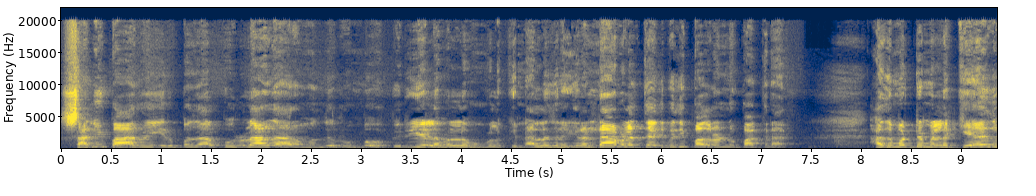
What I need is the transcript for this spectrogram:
சனி பார்வை இருப்பதால் பொருளாதாரம் வந்து ரொம்ப பெரிய லெவலில் உங்களுக்கு நல்லது இரண்டாம் இடத்து அதிபதி பதினொன்று பார்க்குறார். அது மட்டும் இல்லை கேது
